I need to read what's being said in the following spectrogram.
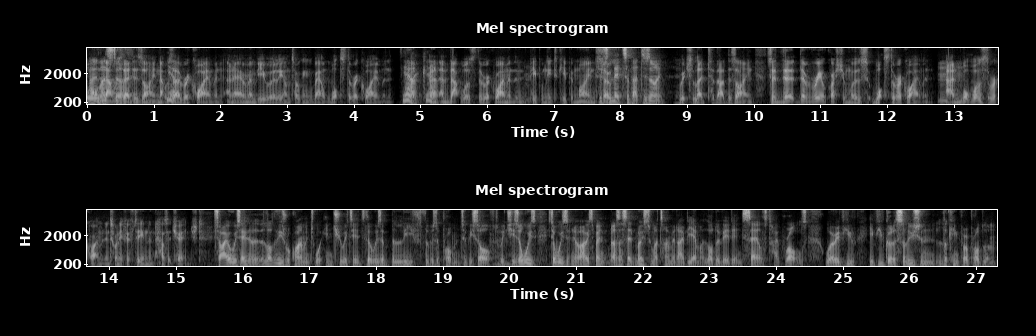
all and that, that was their design. That was yeah. their requirement. And I remember you early on talking about what's the requirement. Yeah, like, yeah. And, and, that was the requirement that people need to keep in mind. Which so, led to that design. Which led to that design. So the the real question was, what's the requirement? Mm-hmm. And what was the requirement in 2015, and has it changed? So I always say that a lot of these requirements were intuited. There was a belief there was a problem to be solved, which is always it's always you know I spent as I said most of my time at IBM, a lot of it in sales type roles, where if you if you've got a solution looking for a problem,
